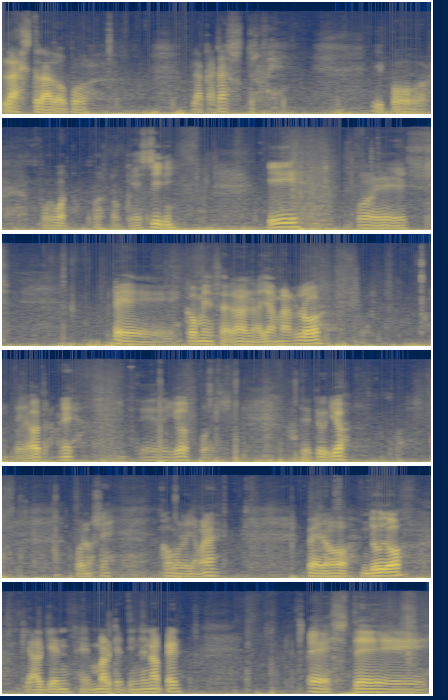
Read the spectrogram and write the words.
lastrado por la catástrofe y por, por bueno, por lo que es Siri y pues eh, comenzarán a llamarlo de otra manera de ellos pues de tú y yo pues, pues no sé cómo lo llamarán pero dudo que alguien en marketing en Apple esté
